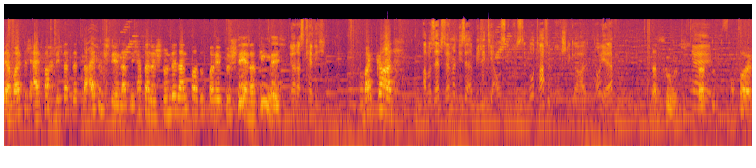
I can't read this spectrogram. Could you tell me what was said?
der wollte sich einfach nicht das letzte Item stehen lassen. Ich habe da eine Stunde lang versucht, von dem zu stehen. Das ging nicht. Ja, das kenne ich. Oh mein Gott. Aber selbst wenn man diese Ability ausgerüstet... Oh, Tafelbruchstück erhalten. Oh yeah. Das ist gut. Yay. Das ist toll.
